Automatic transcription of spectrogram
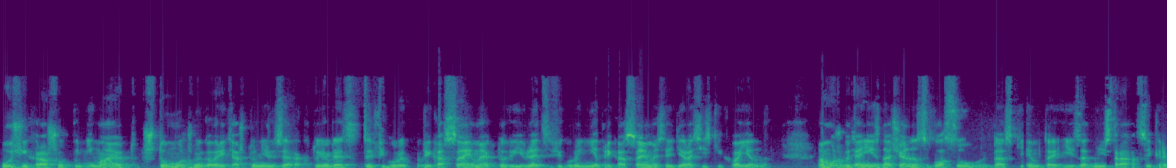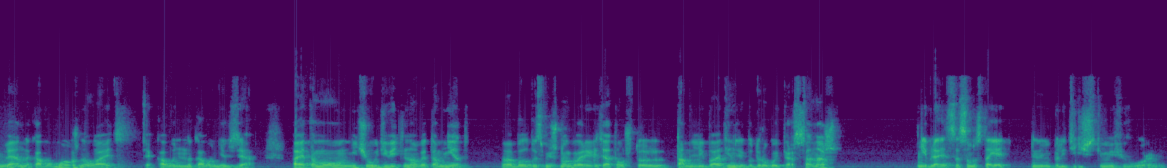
очень хорошо понимают, что можно говорить, а что нельзя. Кто является фигурой прикасаемой, а кто является фигурой неприкасаемой среди российских военных. А может быть, они изначально согласовывают да, с кем-то из администрации Кремля, на кого можно лаять, а кого, на кого нельзя. Поэтому ничего удивительного в этом нет. Было бы смешно говорить о том, что там либо один, либо другой персонаж является самостоятельными политическими фигурами.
